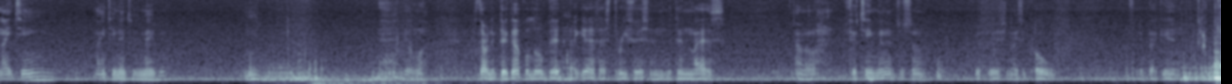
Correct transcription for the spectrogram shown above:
19, 19 inches maybe. Hmm. Good one. Starting to pick up a little bit. I guess that's three fish in within the last, I don't know, 15 minutes or so. Good fish, nice and cold. Let's get back in.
